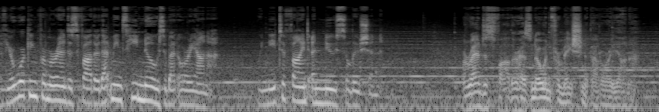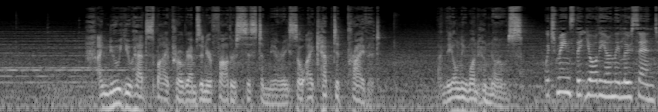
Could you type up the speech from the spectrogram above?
If you're working for Miranda's father, that means he knows about Oriana. We need to find a new solution. Miranda's father has no information about Oriana. I knew you had spy programs in your father's system, Miri, so I kept it private. I'm the only one who knows. Which means that you're the only loose end.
